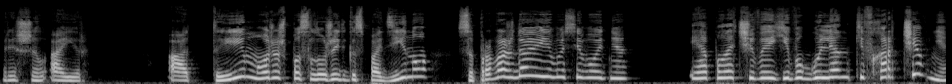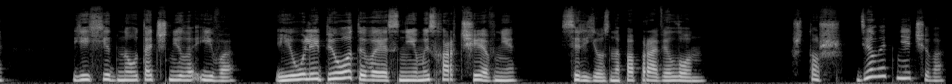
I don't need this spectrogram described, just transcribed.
решил Аир. А ты можешь послужить господину, сопровождая его сегодня и оплачивая его гулянки в харчевне, ехидно уточнила Ива. «И улепетывая с ним из харчевни», — серьезно поправил он. «Что ж, делать нечего.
